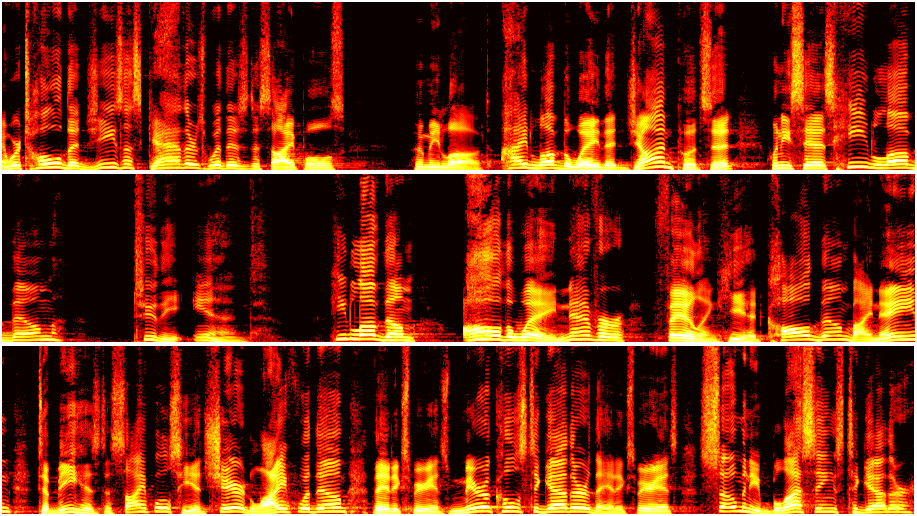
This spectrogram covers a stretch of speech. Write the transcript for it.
And we're told that Jesus gathers with his disciples whom he loved. I love the way that John puts it when he says he loved them to the end. He loved them all the way, never failing. He had called them by name to be his disciples. He had shared life with them. They had experienced miracles together. They had experienced so many blessings together.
